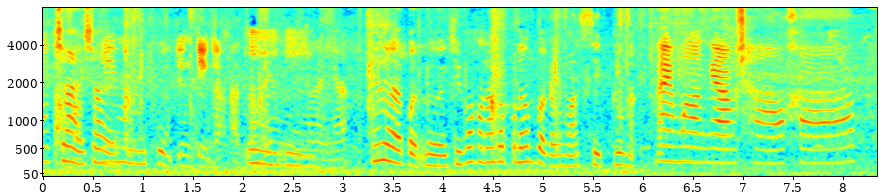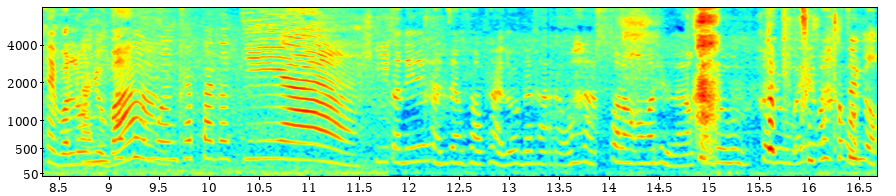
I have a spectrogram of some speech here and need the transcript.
นอกจากใช่แบบใช่ ที่มันถูกจริงๆอะอาจจะไม่มีอืมอะไรเงี้ย ไม่มีอะไรเปิดเลยคิดว่าเขาน่าจะเริ่มเปิดกันประมาณสิบนู่นอะในเมืองยามเช้าครับ เห็นบอลลูนอยู่บ้างก็คือเมืองแคปปาโดเกียตอนนี้ที่ฉันจะพร้อมถ่ายรูปนะคะ แต่ว่าพอเราเอามาถึงแล้วเคยดูเคยดูไอ้นี่ปะจริงเหรอ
